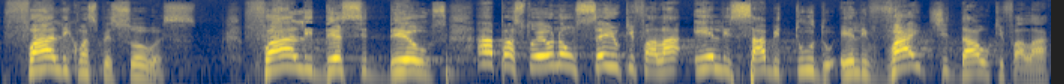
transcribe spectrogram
Fale com as pessoas. Fale desse Deus. Ah, pastor, eu não sei o que falar. Ele sabe tudo. Ele vai te dar o que falar.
